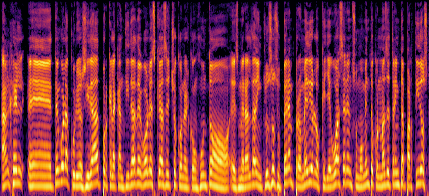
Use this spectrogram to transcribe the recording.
Ángel, eh, tengo la curiosidad porque la cantidad de goles que has hecho con el conjunto Esmeralda incluso supera en promedio lo que llegó a hacer en su momento con más de 30 partidos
